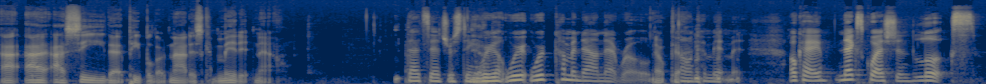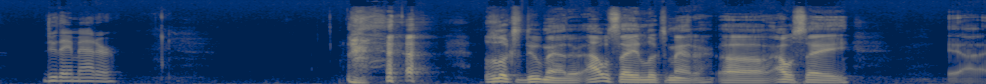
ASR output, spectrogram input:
I, I, I see that people are not as committed now. That's interesting. Yeah. We're, gonna- we're we're coming down that road Okay. on commitment. okay. Next question. Looks. Do they matter? looks do matter. I would say looks matter. Uh, I would say uh,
